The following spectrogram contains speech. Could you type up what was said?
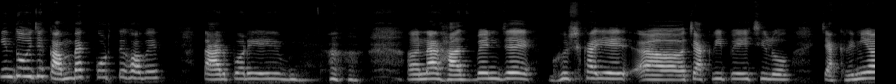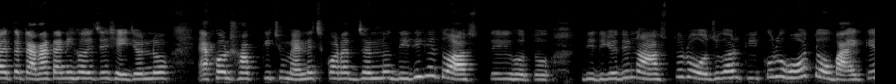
কিন্তু ওই যে কামব্যাক করতে হবে তারপরে ওনার হাজব্যান্ড যে ঘুষ খাইয়ে চাকরি পেয়েছিল, চাকরি নিয়ে হয়তো টানাটানি হয়েছে, সেই জন্য এখন সব কিছু ম্যানেজ করার জন্য দিদিকে তো আসতেই হতো। দিদি যদি না আসতো, রোজগার কী করে হতো? বাইকে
